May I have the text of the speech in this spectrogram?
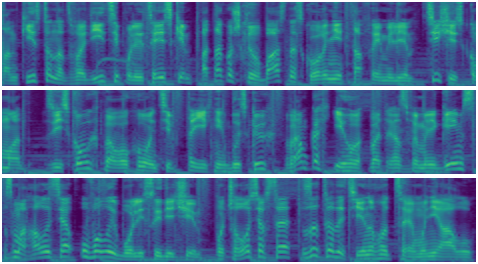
танкісти, нацгвардійці, поліцейські, а також кривбасне, скорені та фемілі. Ці шість команд з військових правоохоронців та їхніх близьких в рамках ігор Veterans Family Games змагалися у волейболі сидячи. Почалося все з традиційного церемоніалу.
